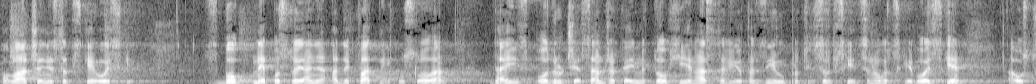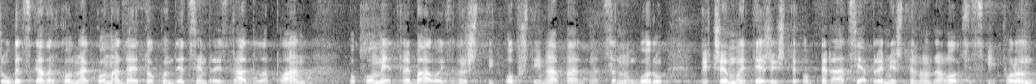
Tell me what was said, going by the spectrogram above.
povlačenje srpske vojske. Zbog nepostojanja adekvatnih uslova da je iz područja Sanđaka i Metohije nastavio ofanzivu protiv srpske i crnogorske vojske, Austrougarska vrhovna komanda je tokom decembra izradila plan po kome je trebalo izvršiti opšti napad na Crnu Goru, pri čemu je težište operacija premješteno na Lovćinski front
